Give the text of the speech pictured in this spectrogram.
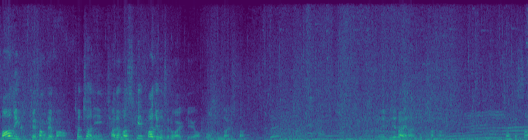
마음이 급해, 상대방. 천천히. 자르반 스케일 빠지고 들어갈게요. 너무 겁나니까. 근데 미드라인 안 좋잖아. 괜찮겠어?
